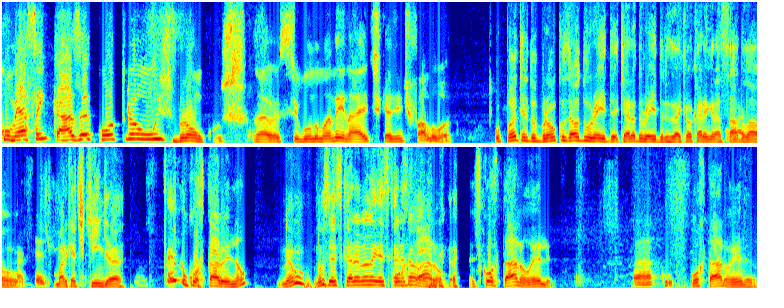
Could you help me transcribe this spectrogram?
Começa em casa contra os Broncos, né? Segundo o Monday Night que a gente falou. O Panther do Broncos é o do Raider, que era do Raiders, né? Que é o cara engraçado lá, o Market King, é. Eles não cortaram ele, não? Não? Não sei, esse cara era esse cara cortaram. é da hora. Eles cortaram ele. Ah, Cortaram ele.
